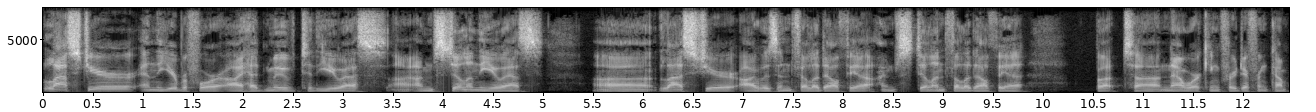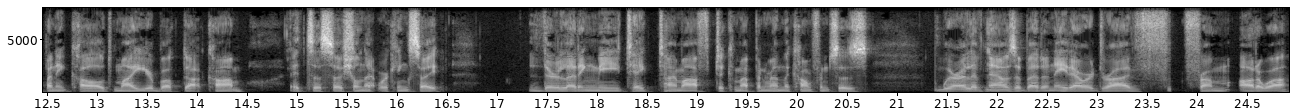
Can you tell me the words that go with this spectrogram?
last year and the year before, I had moved to the U.S. I'm still in the U.S. Uh, last year, I was in Philadelphia. I'm still in Philadelphia, but uh, now working for a different company called myyearbook.com. It's a social networking site. They're letting me take time off to come up and run the conferences. Where I live now is about an eight hour drive f- from Ottawa,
